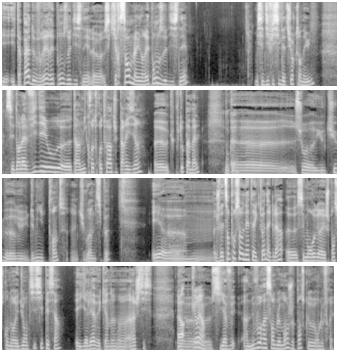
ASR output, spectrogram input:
Et t'as pas de vraie réponse de Disney. Le- ce qui ressemble à une réponse de Disney, mais c'est difficile d'être sûr que c'en est une. C'est dans la vidéo, euh, t'as un micro-trottoir du Parisien, euh, qui est plutôt pas mal. Euh, sur YouTube, euh, 2 minutes 30, euh, tu vois un petit peu. Et je vais être 100% honnête avec toi, Nagla, c'est mon regret. Je pense qu'on aurait dû anticiper ça et y aller avec un, un H6. Et, Alors, euh. S'il y avait un nouveau rassemblement, je pense qu'on le ferait.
